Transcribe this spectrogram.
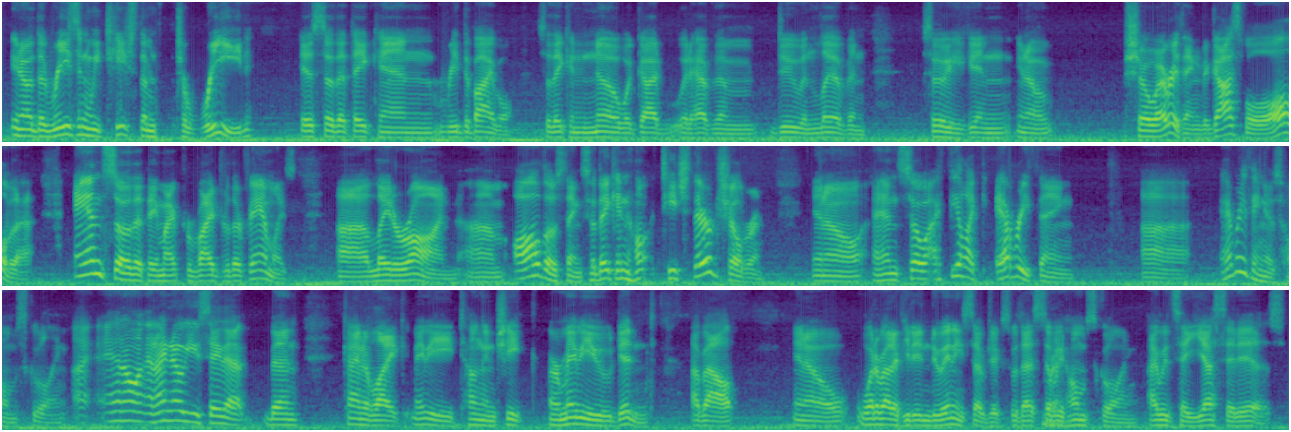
you know, the reason we teach them to read is so that they can read the Bible, so they can know what God would have them do and live and so he can, you know, show everything, the gospel, all of that, and so that they might provide for their families uh, later on, um, all those things, so they can ho- teach their children, you know. And so I feel like everything, uh, everything is homeschooling. I, you know, and I know you say that, Ben, kind of like maybe tongue in cheek, or maybe you didn't about you know, what about if you didn't do any subjects? Would that still right. be homeschooling? I would say yes, it is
